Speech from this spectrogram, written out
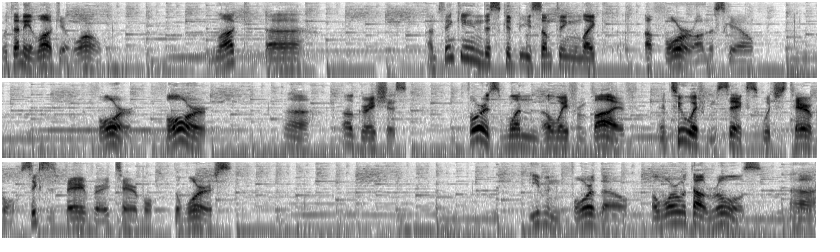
With any luck, it won't. Luck? Uh... I'm thinking this could be something like a 4 on the scale. 4? 4? Uh, oh gracious. 4 is 1 away from 5, and 2 away from 6, which is terrible. 6 is very, very terrible. The worst. Even 4, though. A war without rules. Uh,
